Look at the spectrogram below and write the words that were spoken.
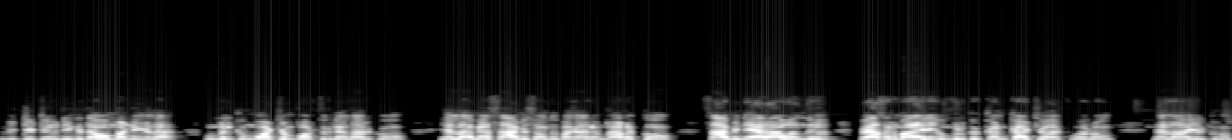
விட்டுட்டு நீங்கள் தவம் பண்ணீங்கன்னா உங்களுக்கு மோட்சம் போகிறதுக்கு நல்லா இருக்கும் எல்லாமே சாமி சொன்ன பிரகாரம் நடக்கும். சாமி நேராக வந்து பேசுகிற மாதிரி உங்களுக்கு கண்காட்சி வரும். நல்லா இருக்கும்.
